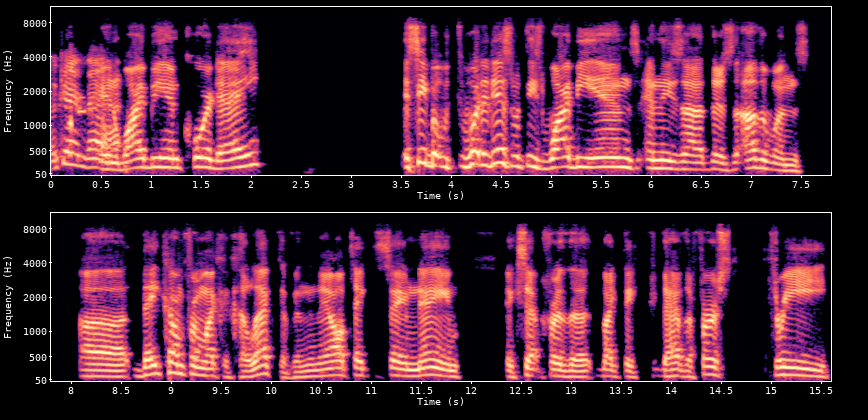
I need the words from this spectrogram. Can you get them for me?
Okay. No. and I- YBN Cordae. See, but what it is with these YBNs and these, uh, there's the other ones. Uh, they come from like a collective, and then they all take the same name, except for the like they, they have the first three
